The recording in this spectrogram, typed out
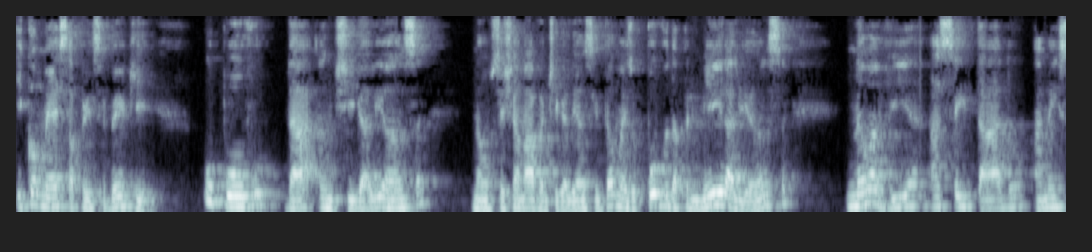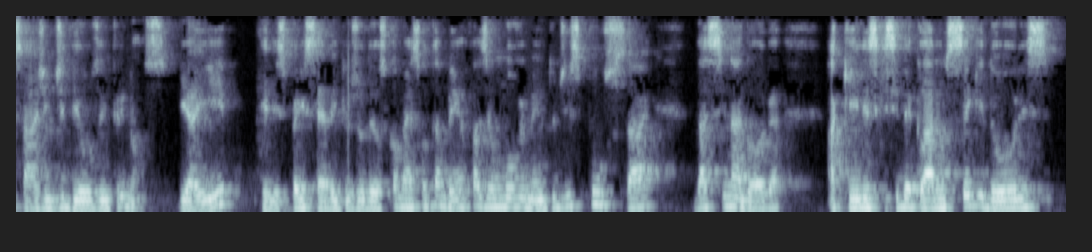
e começa a perceber que o povo da antiga aliança, não se chamava antiga aliança então, mas o povo da primeira aliança, não havia aceitado a mensagem de Deus entre nós. E aí eles percebem que os judeus começam também a fazer um movimento de expulsar da sinagoga aqueles que se declaram seguidores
